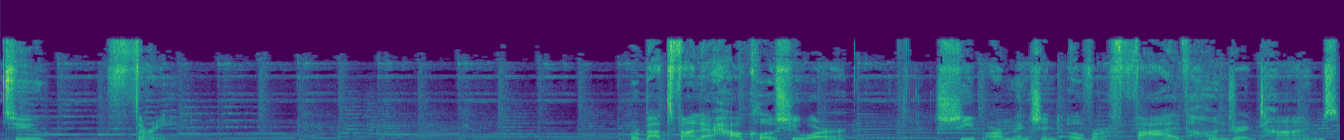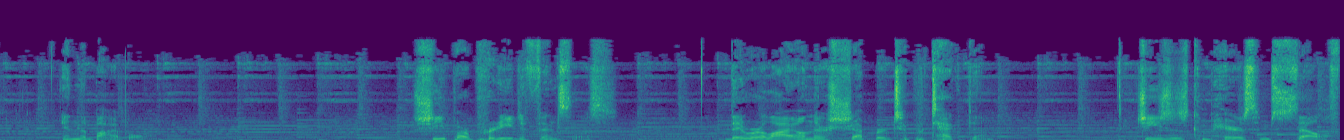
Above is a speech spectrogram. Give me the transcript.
two, three. We're about to find out how close you were. Sheep are mentioned over 500 times in the Bible. Sheep are pretty defenseless. They rely on their shepherd to protect them. Jesus compares himself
